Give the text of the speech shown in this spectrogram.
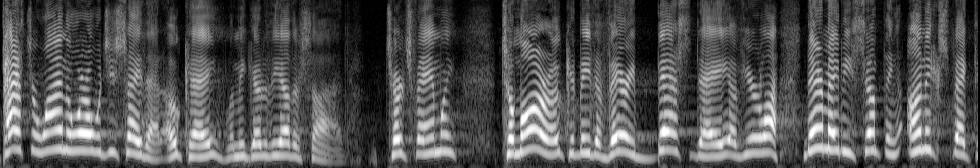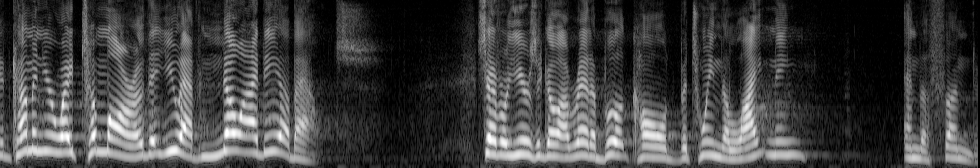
Pastor, why in the world would you say that? Okay, let me go to the other side. Church family, tomorrow could be the very best day of your life. There may be something unexpected coming your way tomorrow that you have no idea about. Several years ago, I read a book called Between the Lightning and the Thunder.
